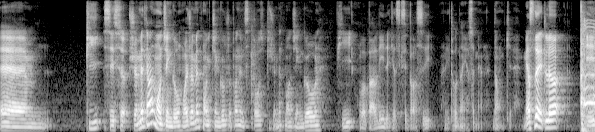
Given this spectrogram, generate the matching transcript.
Euh, puis c'est ça. Je vais mettre quand même mon jingle. Moi, je vais mettre mon jingle. Je vais prendre une petite pause, puis je vais mettre mon jingle. Puis on va parler de ce qui s'est passé les trois dernières semaines. Donc, merci d'être là. Et.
